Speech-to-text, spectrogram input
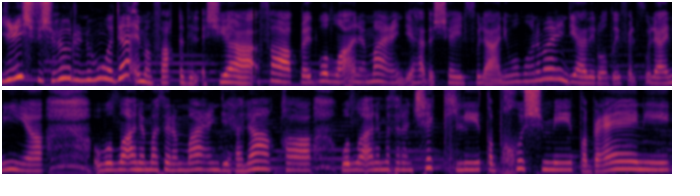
يعيش في شعور إنه هو دائما فاقد الأشياء فاقد والله أنا ما عندي هذا الشيء الفلاني والله أنا ما عندي هذه الوظيفة الفلانية والله أنا مثلا ما عندي علاقة والله أنا مثلا شكلي طب خشمي طب عيني.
